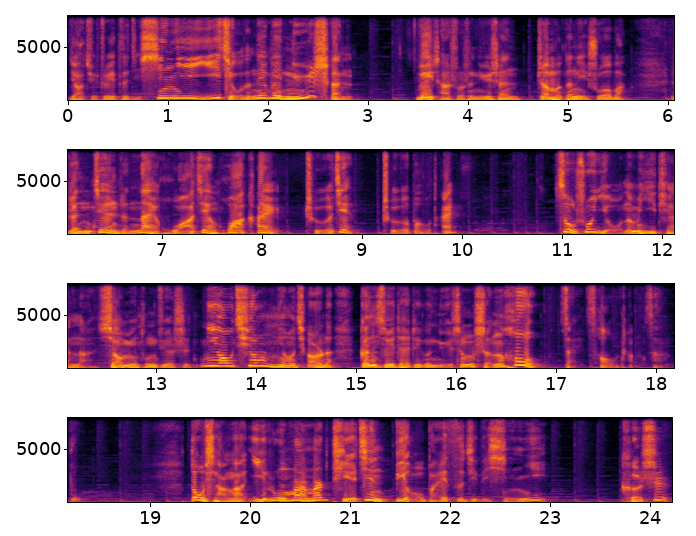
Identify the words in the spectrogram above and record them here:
要去追自己心仪已久的那位女神。为啥说是女神？这么跟你说吧，人见人爱，花见花开，车见车爆胎。就说有那么一天呢，小明同学是蔫悄蔫悄的跟随在这个女生身后，在操场散步。都想啊，一路慢慢贴近，表白自己的心意，可是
